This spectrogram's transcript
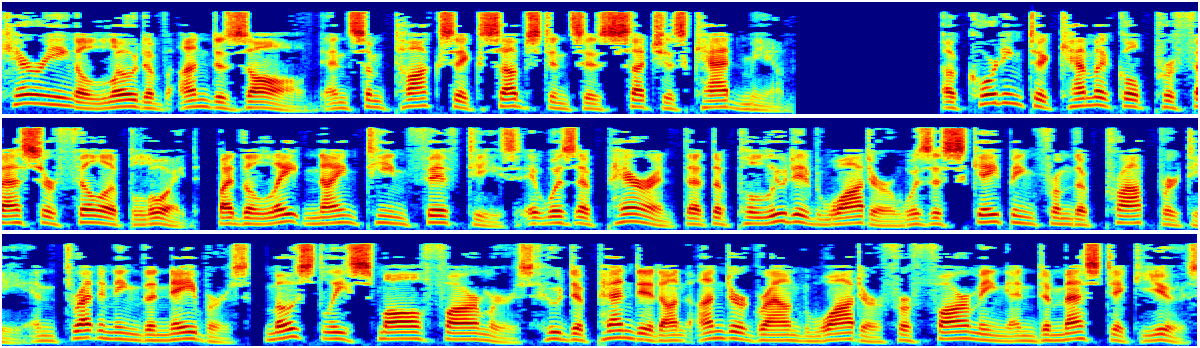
carrying a load of undissolved and some toxic substances such as cadmium. According to chemical professor Philip Lloyd, by the late 1950s it was apparent that the polluted water was escaping from the property and threatening the neighbors, mostly small farmers who depended on underground water for farming and domestic use.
